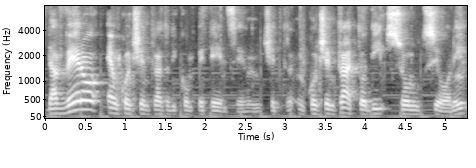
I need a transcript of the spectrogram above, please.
davvero è un concentrato di competenze, un, centra- un concentrato di soluzioni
